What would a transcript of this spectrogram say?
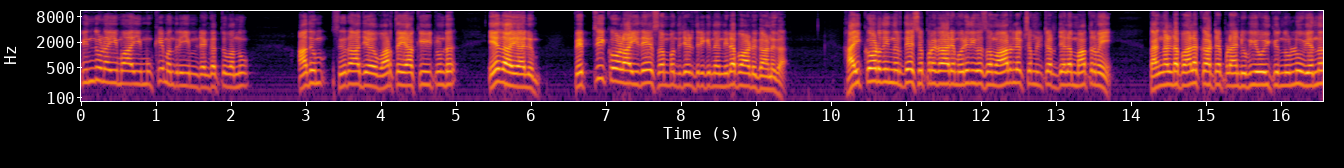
പിന്തുണയുമായി മുഖ്യമന്ത്രിയും രംഗത്ത് വന്നു. അതും സിറാജ് വാർത്തയാക്കിയിട്ടുണ്ട്. ഏതായാലും പെപ്സിക്കോള ഇതേ സംബന്ധിച്ചെടുത്തിരിക്കുന്ന നിലപാട് കാണുക. ഹൈക്കോടതി നിർദ്ദേശപ്രകാരം ഒരു ദിവസം ആറ് ലക്ഷം ലിറ്റർ ജലം മാത്രമേ തങ്ങളുടെ പാലക്കാട്ടെ പ്ലാന്റ് ഉപയോഗിക്കുന്നുള്ളൂ എന്ന്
